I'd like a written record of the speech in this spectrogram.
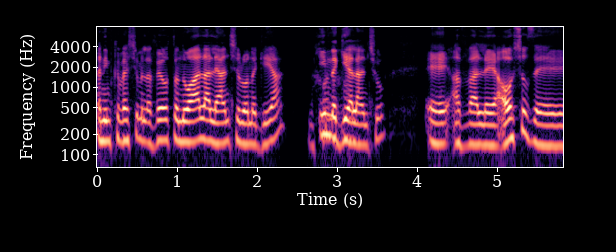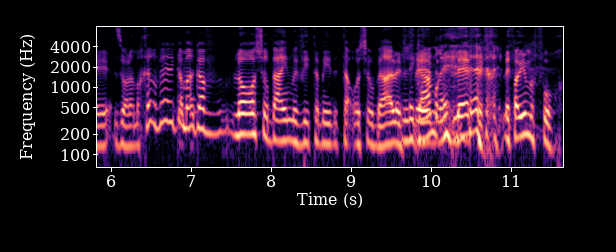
אני מקווה שמלווה אותנו הלאה לאן שלא נגיע, נכון, אם נכון. נגיע לאנשהו. אה, אבל אה, האושר זה, זה עולם אחר, וגם אגב, לא אושר בעין מביא תמיד את האושר באלף. לגמרי. להפך, לפעמים הפוך.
